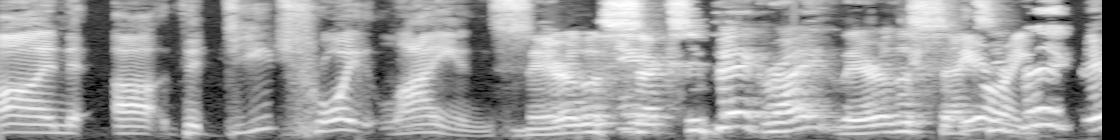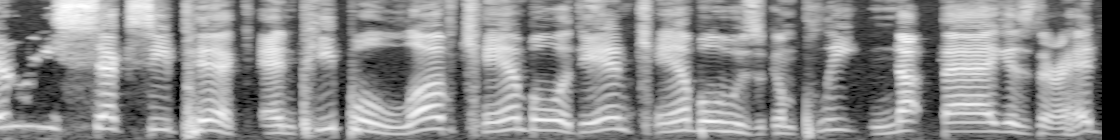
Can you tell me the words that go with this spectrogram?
on uh, the Detroit Lions. They're the sexy pick, right? They're the sexy they're pick. Very sexy pick. And people love Campbell, Dan Campbell, who's a complete nutbag as their head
